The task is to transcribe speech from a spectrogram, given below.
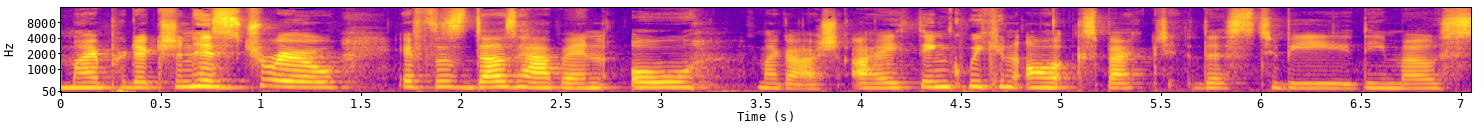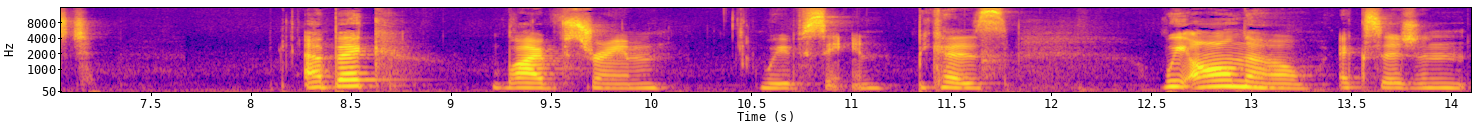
my prediction is true, if this does happen, oh my gosh, I think we can all expect this to be the most epic live stream we've seen because we all know Excision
